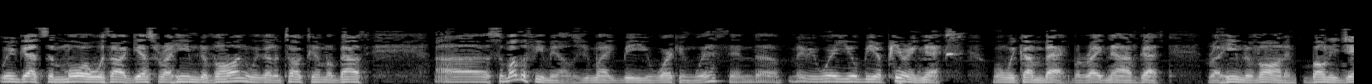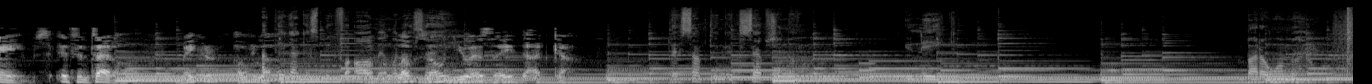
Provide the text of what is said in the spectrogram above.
We've got some more with our guest Raheem Devaughn. We're going to talk to him about uh, some other females you might be working with and uh, maybe where you'll be appearing next when we come back. But right now I've got Raheem Devaughn and Boney James. It's entitled Maker of Love. I think I can speak for all men LoveZoneUSA.com. there's something exceptional, unique about a woman.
